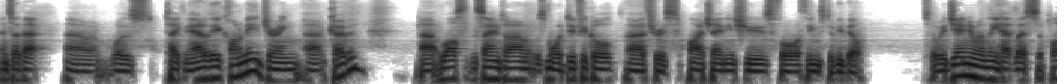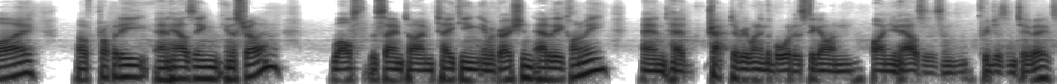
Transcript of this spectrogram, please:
And so that uh, was taken out of the economy during uh, COVID, uh, whilst at the same time it was more difficult through supply chain issues for things to be built. So we genuinely had less supply of property and housing in Australia, whilst at the same time taking immigration out of the economy and had trapped everyone in the borders to go and buy new houses and fridges and TVs.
